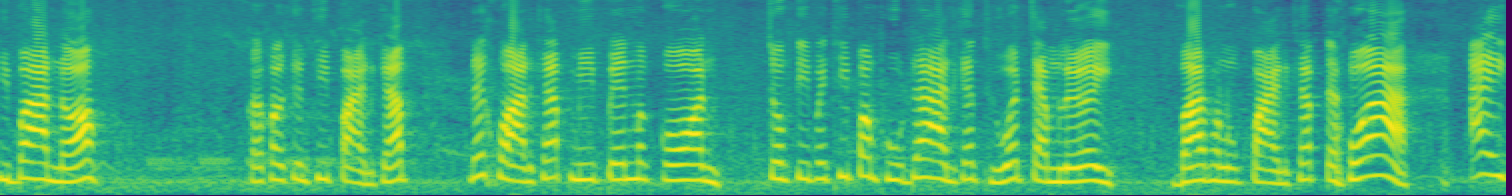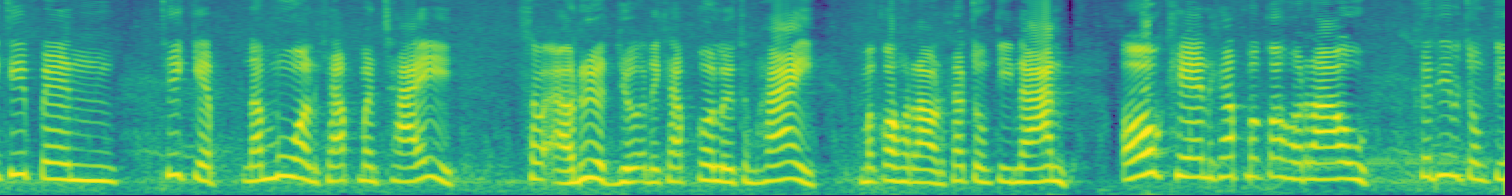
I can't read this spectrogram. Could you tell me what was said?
ที่บ้านเนาะค่อยๆขึ้นที่ไปนะครับด้านขวานครับมีเป็นมังกรโจมตีไปที่ป้อมพูได้นะครับถือว่าแจมเลยบ้านพังลงไปนะครับ แต่ว่าไอ้ที่เป็นที่เก็บน้ำม่วนครับมันใช้สวเลือดเยอะนะครับ ก็เลยทำให้ มังกรของเรานะครับโจมตีนานโอเคนะครับมังกรของเราเคลื่อนที่ไปโจมตี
